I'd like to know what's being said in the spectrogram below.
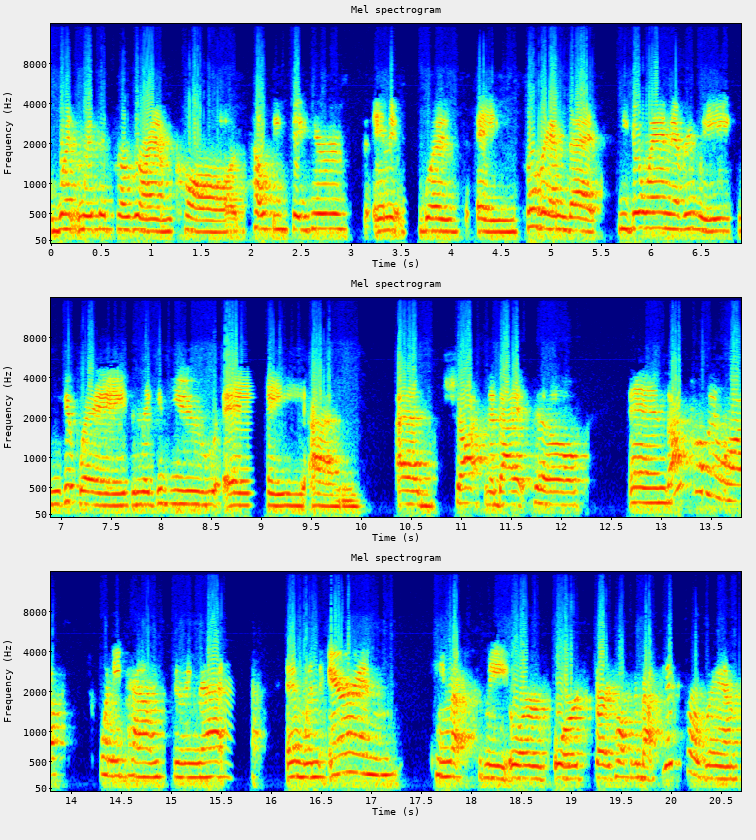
went with a program called Healthy Figures. And it was a program that you go in every week and you get weighed and they give you a, a, um, a shot and a diet pill. And I probably lost 20 pounds doing that. And when Aaron came up to me or, or started talking about his program,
